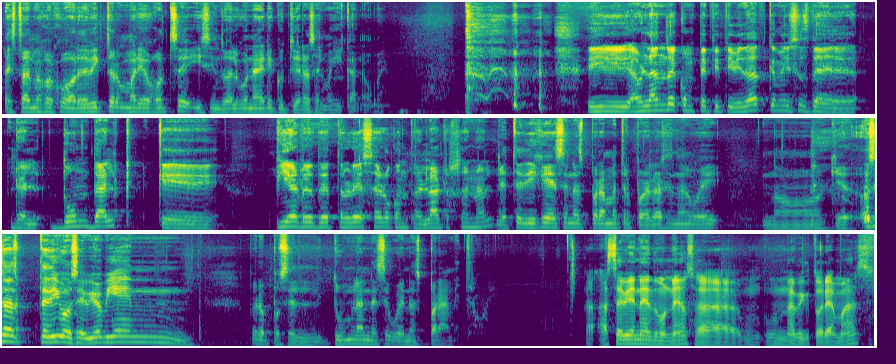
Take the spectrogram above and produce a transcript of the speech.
Ahí está el mejor jugador de Víctor, Mario Gotze. Y sin duda alguna, Eric Gutiérrez, el mexicano, güey. y hablando de competitividad, ¿qué me dices de, del Dundalk que pierde 3-0 contra el Arsenal? Ya te dije, ese no es parámetro para el Arsenal, güey. No quiero. O sea, te digo, se vio bien. Pero pues el Dumland, ese güey, no es parámetro, güey. Hace bien Edmond, ¿eh? o sea, una victoria más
